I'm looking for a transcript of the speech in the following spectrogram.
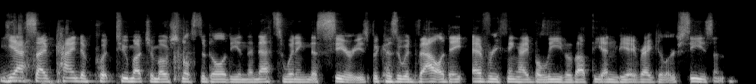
yes, I've kind of put too much emotional stability in the Nets winning this series because it would validate everything I believe about the NBA regular season.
